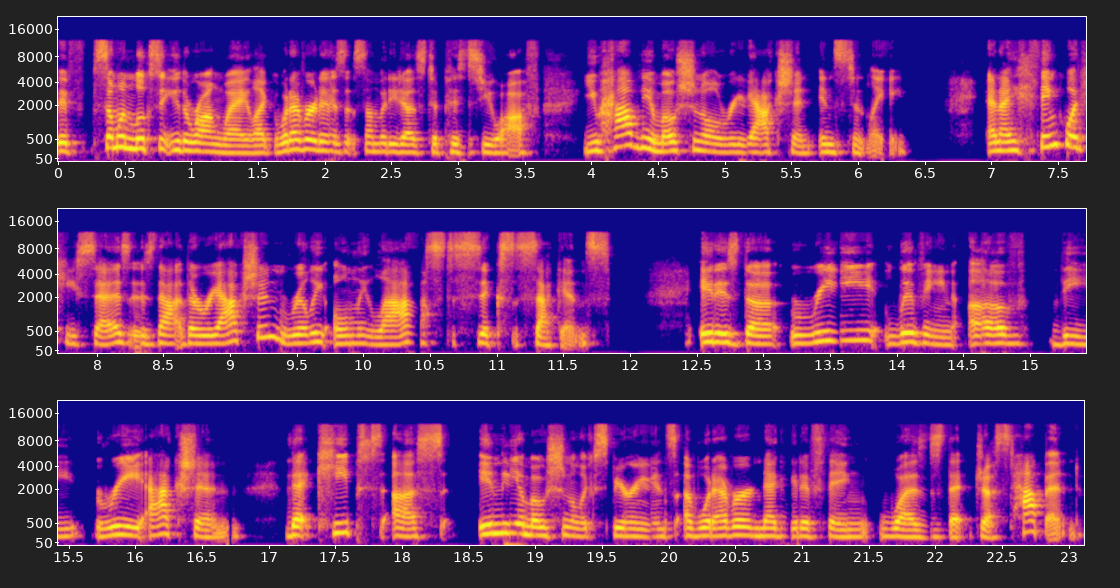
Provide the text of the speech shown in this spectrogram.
if someone looks at you the wrong way like whatever it is that somebody does to piss you off you have the emotional reaction instantly. And i think what he says is that the reaction really only lasts 6 seconds. It is the reliving of the reaction that keeps us in the emotional experience of whatever negative thing was that just happened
